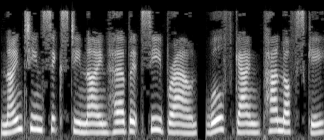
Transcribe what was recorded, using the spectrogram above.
1969 Herbert C. Brown, Wolfgang Panofsky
